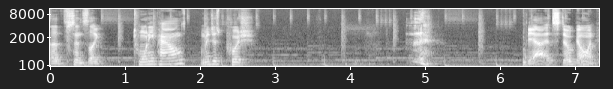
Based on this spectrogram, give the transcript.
uh, since like 20 pounds. Let me just push. Yeah, it's still going.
